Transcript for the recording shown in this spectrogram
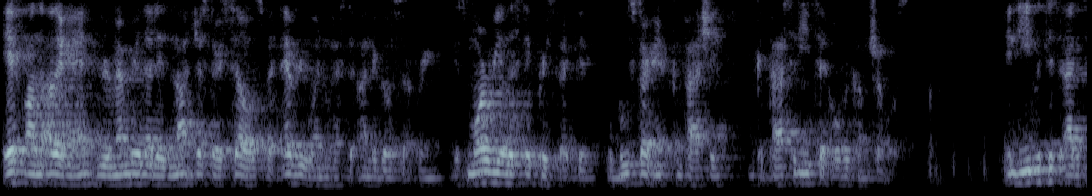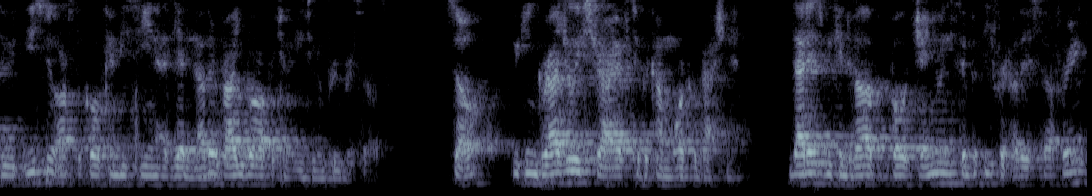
If, on the other hand, we remember that it is not just ourselves, but everyone who has to undergo suffering, this more realistic perspective will boost our compassion and capacity to overcome troubles. Indeed, with this attitude, each new obstacle can be seen as yet another valuable opportunity to improve ourselves. So, we can gradually strive to become more compassionate. That is, we can develop both genuine sympathy for others' suffering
